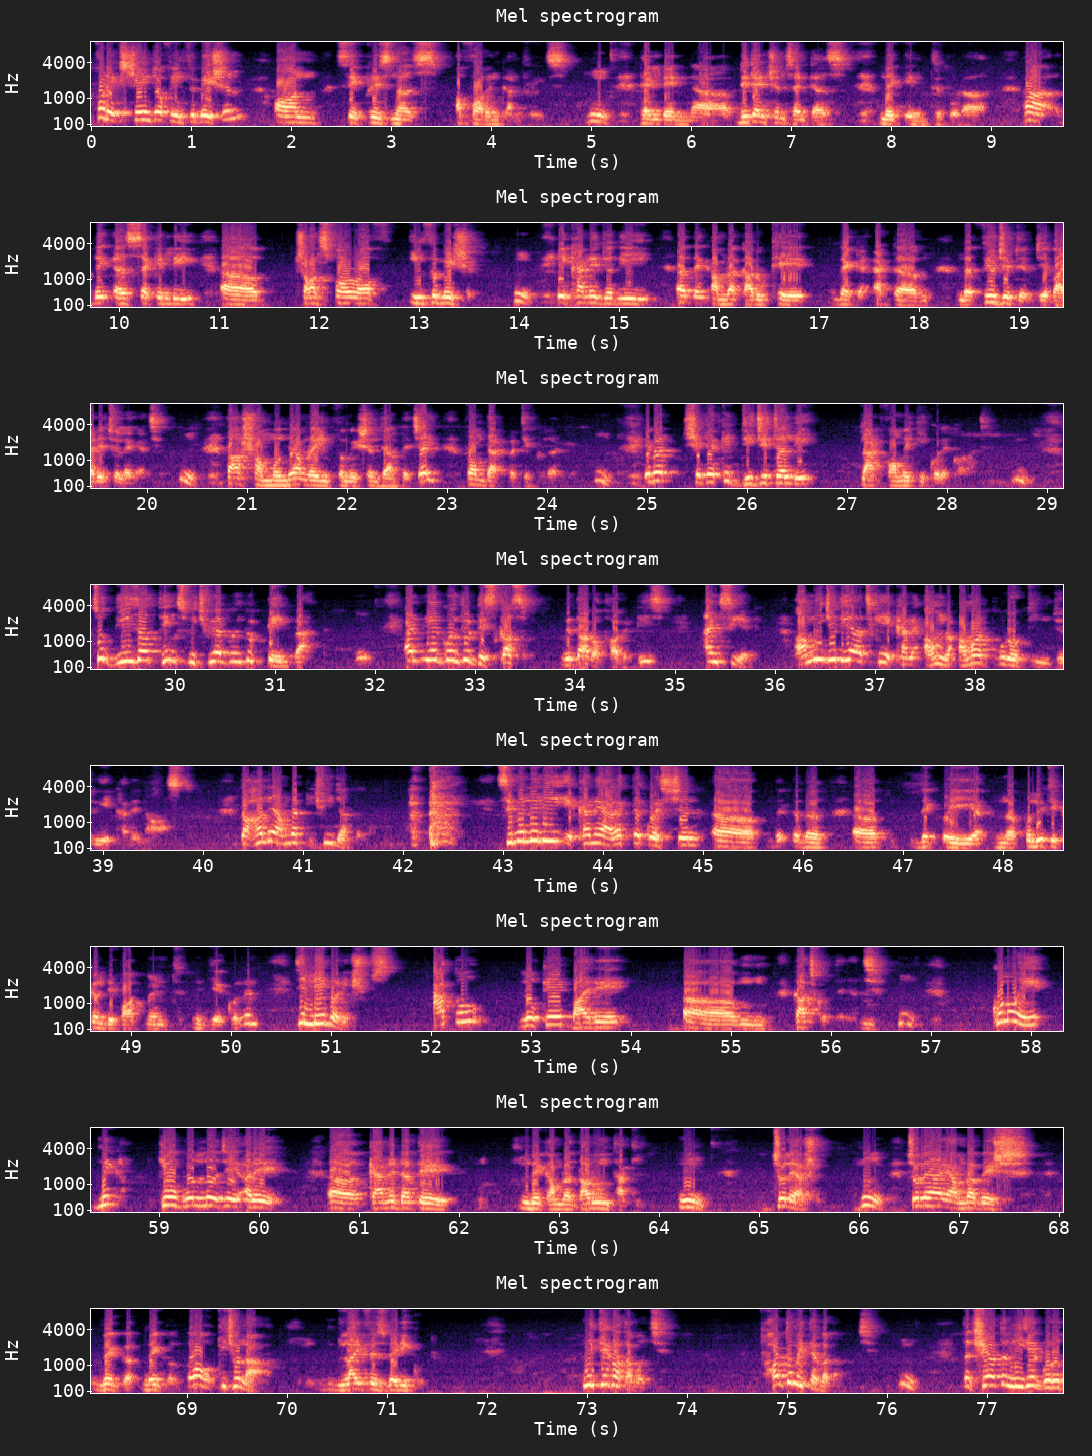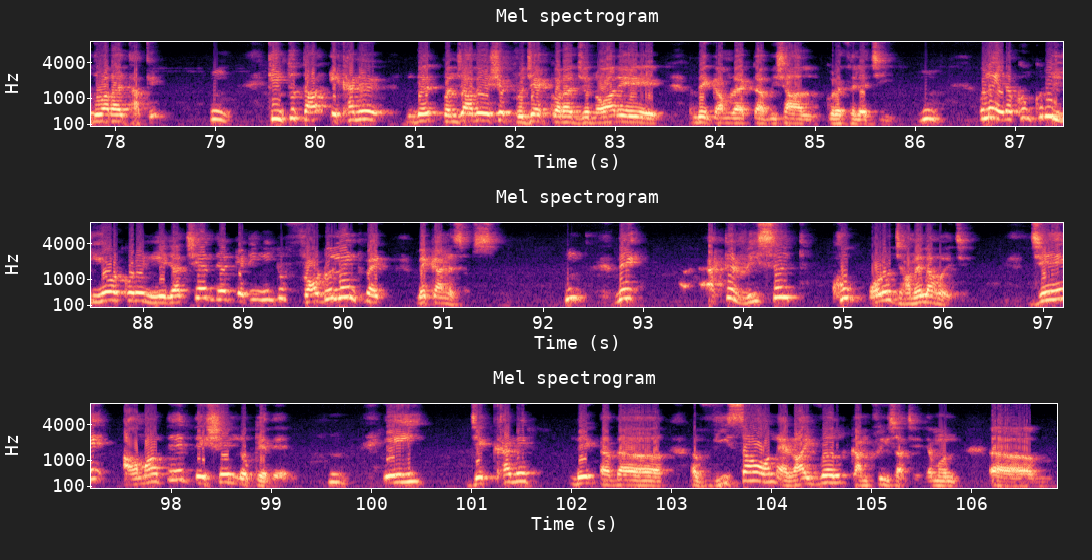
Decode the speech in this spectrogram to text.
for exchange of information on, say, prisoners of foreign countries hmm, held in uh, detention centers like in Tripura. Uh, they, uh, secondly, uh, transfer of information. Hmm, এখানে যদি আহ, দেখ আমরা কারুকে দেখ একটা fugitive যে বাইরে চলে গেছে তার সম্বন্ধে আমরা ইনফরমেশন জানতে চাই ফ্রম দ্যাট পার্টিকুলার এবার সেটাকে ডিজিটালি প্ল্যাটফর্মে কি করে করা যায় these are things which we are going to take back hmm, and we are going to discuss with our authorities and see আমি যদি আজকে এখানে আমরা আমার পুরো টিম যদি এখানে না আসতো তাহলে আমরা কিছুই জানতে পারতাম সিমিলারলি এখানে আরেকটা কোয়েশ্চেন ওই পলিটিক্যাল ডিপার্টমেন্ট যে করলেন যে লেবার ইস্যুস এত লোকে বাইরে কাজ করতে যাচ্ছে। হুম। কোনো কেউ বলল যে আরে আহ, কানাডাতে দেখ আমরা দারুণ থাকি। হুম। চলে আসুন। হুম। চলে আয় আমরা বেশ ও কিছু না। লাইফ ইজ ভেরি গুড মিথ্যে কথা বলছে। হয়তো মিথ্যে কথা বলছে। হুম। তো সে হয়তো নিজের গুরুদুয়ারায় থাকে। হুম। কিন্তু তার এখানে পাঞ্জাবে এসে প্রজেক্ট করার জন্য আরে দেখ আমরা একটা বিশাল করে ফেলেছি। হুম। বলে এরকম করে লিওর করে নিয়ে যাচ্ছে they're getting into fraudulent me- mechanisms হুম। একটা রিসেন্ট খুব বড় ঝামেলা হয়েছে যে আমাদের দেশের লোকেদের এই যেখানে ভিসা অন অ্যারাইভাল কান্ট্রিজ আছে যেমন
